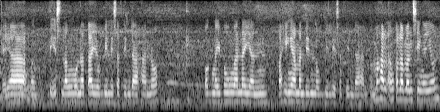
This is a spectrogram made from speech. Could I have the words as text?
kaya magtiis lang muna tayo bili sa tindahan no? Pag may bunga na yan pahinga man din og bili sa tindahan. Mahal ang kalamansi ngayon.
